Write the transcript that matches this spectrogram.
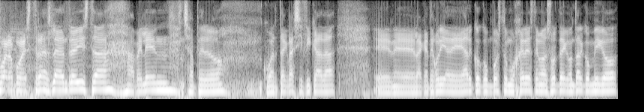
Bueno, pues tras la entrevista a Belén Chapero, cuarta clasificada en eh, la categoría de arco compuesto mujeres, tengo la suerte de contar conmigo,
